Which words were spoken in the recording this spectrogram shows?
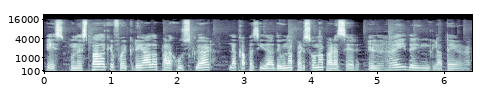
es una espada que fue creada para juzgar la capacidad de una persona para ser el rey de Inglaterra.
